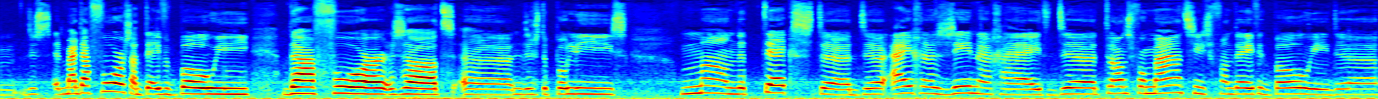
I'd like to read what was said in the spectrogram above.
um, dus, maar daarvoor zat David Bowie. Daarvoor zat uh, dus de police. Man, de teksten, de eigenzinnigheid, de transformaties van David Bowie. De,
